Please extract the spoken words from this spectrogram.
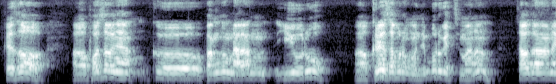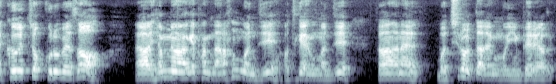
그래서 어, 벌써 그냥 그 방송 나간 이후로 어, 그래서 그런 건지 모르겠지만은 자우단에 그쪽 그룹에서 어, 현명하게 판단을 한 건지 어떻게 한 건지 자우단에 뭐 7월 달에 뭐 임페리얼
